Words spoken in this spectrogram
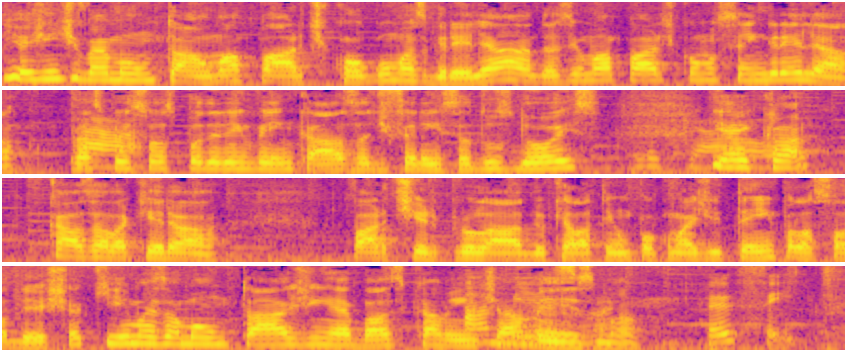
e a gente vai montar uma parte com algumas grelhadas e uma parte como sem grelhar, para as Tá. pessoas poderem ver em casa a diferença dos dois. Legal. E aí, cla- caso ela queira partir para o lado que ela tem um pouco mais de tempo, ela só deixa aqui, mas a montagem é basicamente a, mesma. Perfeito.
